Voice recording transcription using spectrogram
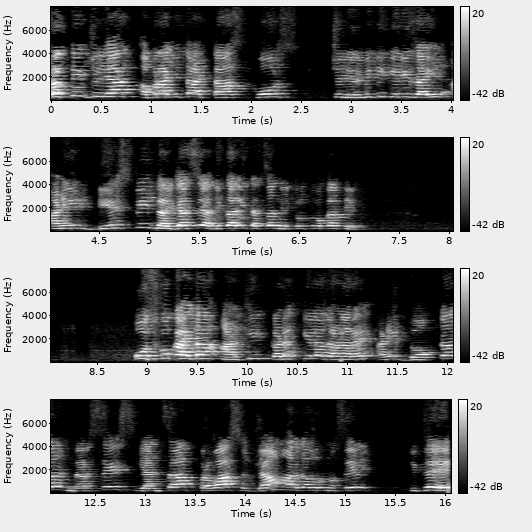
प्रत्येक जिल्ह्यात अपराजिता टास्क फोर्स ची निर्मिती केली जाईल आणि डीएसपी दर्जाचे अधिकारी त्याचं नेतृत्व करतील. पोस्को कायदा आणखी कडक केला जाणार आहे आणि डॉक्टर नर्सेस यांचा प्रवास ज्या मार्गावरून असेल तिथे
